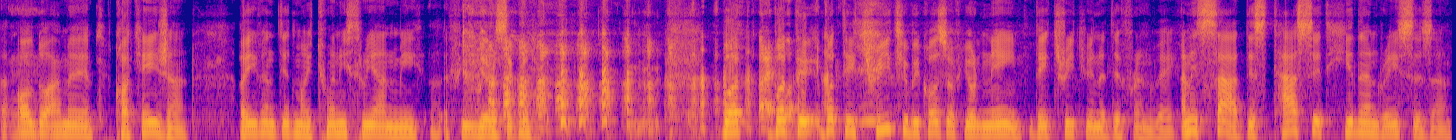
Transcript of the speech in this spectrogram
uh, although I'm a Caucasian, I even did my 23andMe a few years ago. but but they but they treat you because of your name. They treat you in a different way, and it's sad. This tacit, hidden racism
